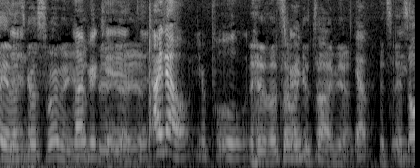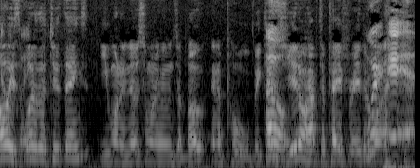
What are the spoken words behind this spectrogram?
"Hey, let's go swimming. Love Let's your go-" kids. Yeah. I know your pool. Yeah, let's have a good time. Yeah. Yep, It's it's always one of the two things you want to know someone who owns a boat and a pool because Oh. you don't have to pay for either one. eh,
